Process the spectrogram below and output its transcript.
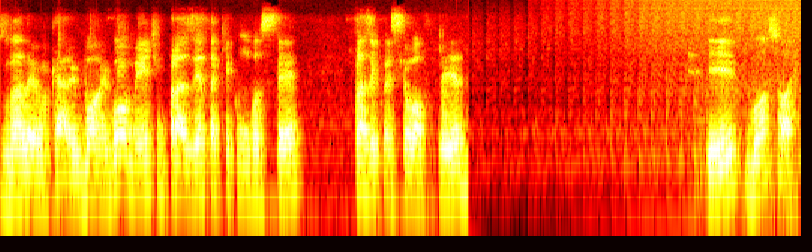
Valeu, cara. Bom, igualmente, um prazer estar aqui com você. Prazer conhecer o Alfredo. E boa sorte.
